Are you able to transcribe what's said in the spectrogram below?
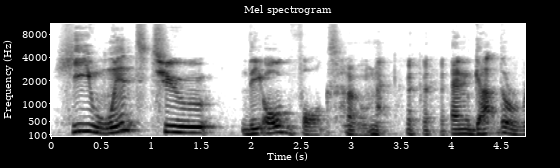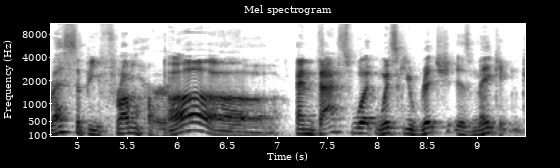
He went to the old folks' home and got the recipe from her, Oh. and that's what Whiskey Rich is making.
